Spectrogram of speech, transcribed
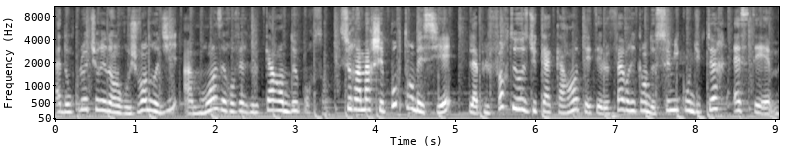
a donc clôturé dans le rouge vendredi à moins 0,42%. Sur un marché pourtant baissier, la plus forte hausse du CAC 40 était le fabricant de semi-conducteurs STM,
